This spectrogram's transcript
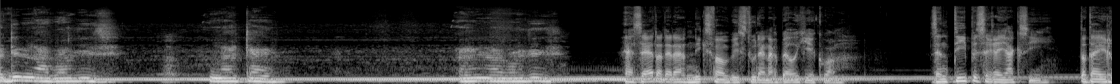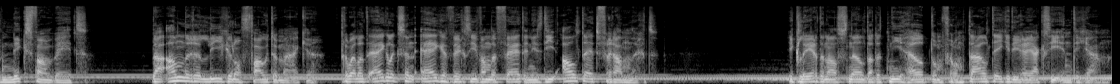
I didn't know about this in my time. I didn't know about this. Hij zei dat hij daar niks van wist toen hij naar België kwam. Zijn typische reactie, dat hij er niks van weet. Dat anderen liegen of fouten maken, terwijl het eigenlijk zijn eigen versie van de feiten is die altijd verandert. Ik leerde al snel dat het niet helpt om frontaal tegen die reactie in te gaan.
